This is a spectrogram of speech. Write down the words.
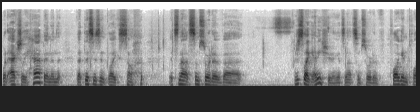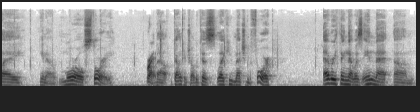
what actually happened and that, that this isn't like some it's not some sort of uh, just like any shooting it's not some sort of plug and play you know moral story right. about gun control because like you mentioned before everything that was in that um,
